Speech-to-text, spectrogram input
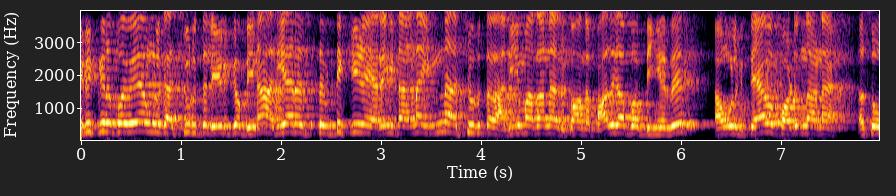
இருக்கிறப்பவே அவங்களுக்கு அச்சுறுத்தல் இருக்கு அப்படின்னா அதிகாரத்தை விட்டு கீழே இறங்கிட்டாங்கன்னா இன்னும் அச்சுறுத்தல் அதிகமா தானே இருக்கும். அந்த பாதுகாப்பு அப்படிங்கிறது அவங்களுக்கு தேவைப்படும் தானே ஸோ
